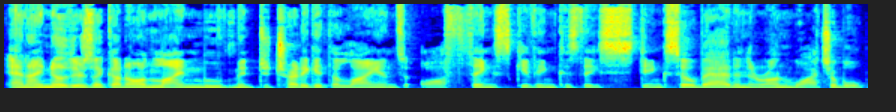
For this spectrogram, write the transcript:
And I know there's like an online movement to try to get the Lions off Thanksgiving because they stink so bad and they're unwatchable.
